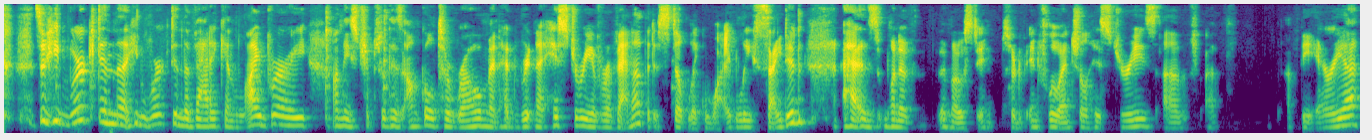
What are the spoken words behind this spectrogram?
so he'd worked in the he'd worked in the Vatican Library on these trips with his uncle to Rome and had written a history of Ravenna that is still like widely cited as one of the most in, sort of influential histories of, of, of the area.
